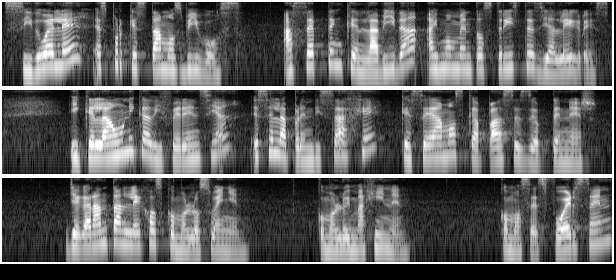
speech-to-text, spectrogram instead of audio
Si duele, es porque estamos vivos. Acepten que en la vida hay momentos tristes y alegres y que la única diferencia es el aprendizaje que seamos capaces de obtener. Llegarán tan lejos como lo sueñen, como lo imaginen, como se esfuercen,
